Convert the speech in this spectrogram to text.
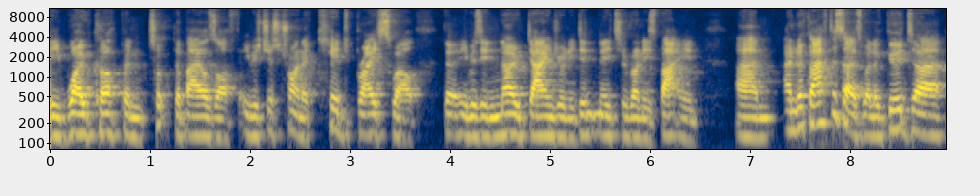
he woke up and took the bails off. He was just trying to kid Bracewell that he was in no danger and he didn't need to run his batting. Um, and look, I have to say as well, a good uh,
